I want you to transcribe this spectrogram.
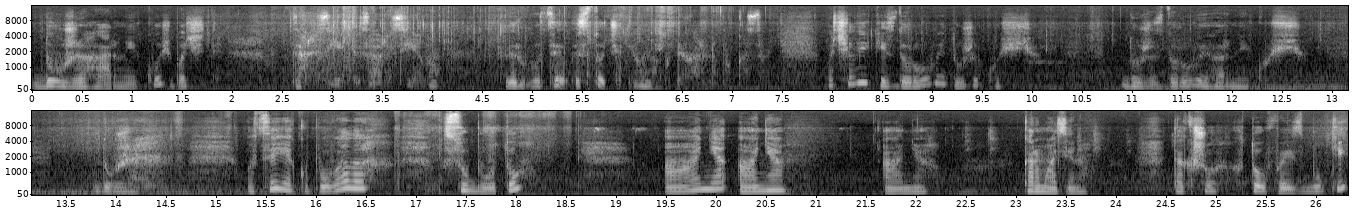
дуже гарний кущ, бачите? Зараз є, зараз я вам вирву цей листочок і воно буде гарно показувати. Бачили, який здоровий дуже кущ. Дуже здоровий, гарний кущ. Дуже. Оце я купувала в суботу. Аня, Аня, Аня Кармазіна. Так що, хто в Фейсбуці?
